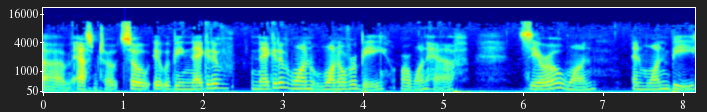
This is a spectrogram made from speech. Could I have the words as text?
um, asymptote. So it would be negative, negative 1, 1 over b, or 1 half, 0, 1, and 1b,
